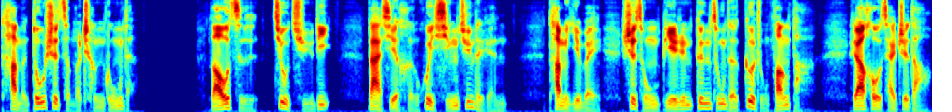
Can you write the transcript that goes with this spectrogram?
他们都是怎么成功的。老子就举例那些很会行军的人，他们因为是从别人跟踪的各种方法，然后才知道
